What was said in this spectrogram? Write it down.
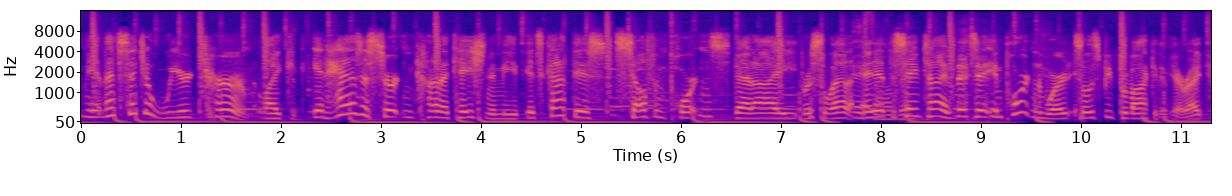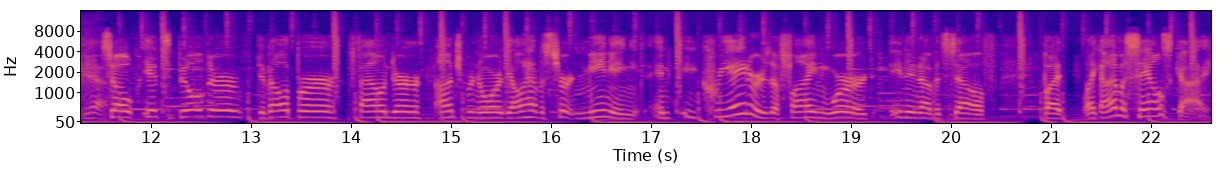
Man, that's such a weird term. Like, it has a certain connotation to me. It's got this self importance that I bristle at. Hey, and at the founder. same time, it's an important word. So let's be provocative here, right? Yeah. So it's builder, developer, founder, entrepreneur. They all have a certain meaning. And creator is a fine word in and of itself. But like, I'm a sales guy,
